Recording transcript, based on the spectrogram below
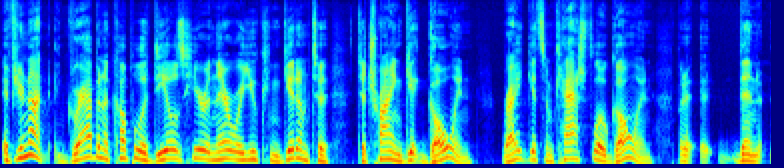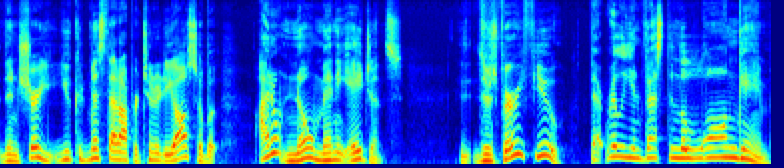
if you're not grabbing a couple of deals here and there where you can get them to to try and get going, right? Get some cash flow going, but uh, then then sure you could miss that opportunity also, but I don't know many agents. There's very few that really invest in the long game.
